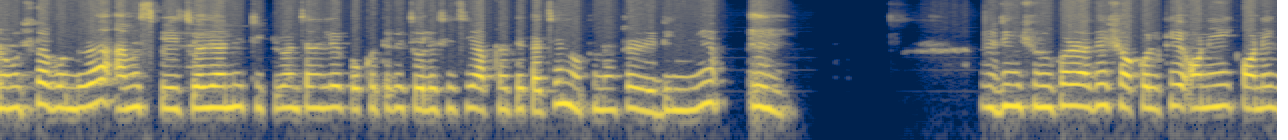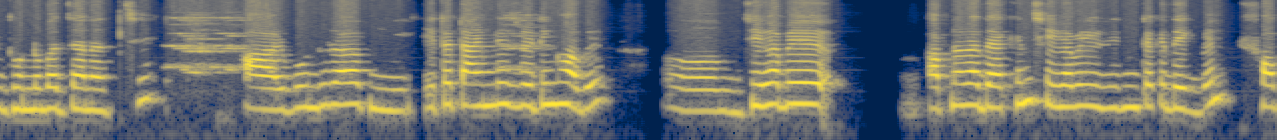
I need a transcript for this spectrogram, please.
নমস্কার বন্ধুরা, আমি স্পিরিচুয়াল জার্নি টিপিওয়ান চ্যানেলের পক্ষ থেকে চলে এসেছি আপনাদের কাছে নতুন একটা রিডিং নিয়ে। রিডিং শুরু করার আগে সকলকে অনেক অনেক ধন্যবাদ জানাচ্ছি। আর বন্ধুরা এটা টাইমলেস রিডিং হবে। যেভাবে আপনারা দেখেন সেইভাবে রিডিংটাকে দেখবেন। সব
